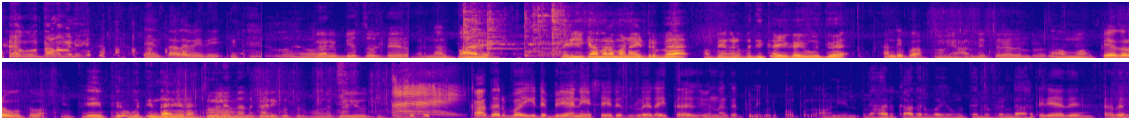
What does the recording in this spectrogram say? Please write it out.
உன் தலைவலி. என் தலைவிதி வேற இப்படியே சொல்லிட்டு ஒரு நாள் பாரு. பெரிய கேமராமேன் ஆயிட்டு இருப்ப அப்ப எங்களை பத்தி கை கை ஊத்துவேன். கண்டிப்பா. அவன் யாருமே தெரியாதுன்ற. ஆமா. இப்பயே கூட ஊற்றுவேன் இப்பயே இப்பயே ஊத்திருந்தாங்க சொல்லி இருந்தா அந்த கறி குத்துருப்பாங்க களி ஊத்து காதர் பாய் கிட்ட பிரியாணி செய்யறதுல ரைத்தா தான் கட் பண்ணி கொடுப்பான் போல ஆனியன். யாரு காதர் பாய்? உங்களுக்கு தெரிஞ்ச ஃப்ரெண்டா தெரியாது காதர்.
